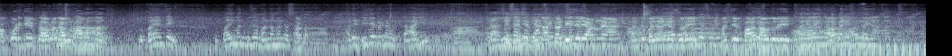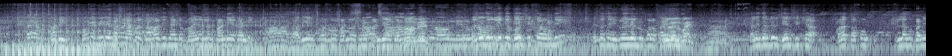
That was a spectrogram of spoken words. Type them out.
పక్కోడికి ప్రాబ్లం కాకుండా. ప్రాబ్లం కాదు. నువ్వు భజన చెయ్యి నువ్వు పది మంది వంద మంది వస్తారు. అదే డీజే పెట్టిన తాగి మంచి భజన చేస్తుంది మంచి. ఓకే మీరు బండి పదిహేను సంవత్సరాల బండి వస్తున్న బండి ఎక్కండి ఆమేన్. తల్లిదండ్రులకి జైలు శిక్ష ఉంది. ఎంత ఇరవై వేల రూపాయల. ఫైన్ తల్లిదండ్రులకు జైలు శిక్ష. మన తప్పు పిల్లలకు బండి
